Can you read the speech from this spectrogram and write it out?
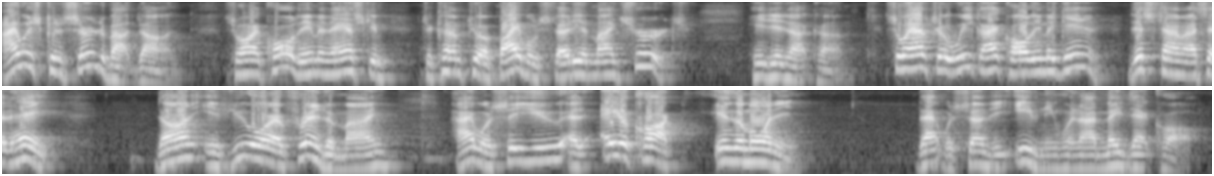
I was concerned about Don so I called him and asked him to come to a Bible study in my church. He did not come. So after a week, I called him again. This time I said, Hey, Don, if you are a friend of mine, I will see you at 8 o'clock in the morning. That was Sunday evening when I made that call.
